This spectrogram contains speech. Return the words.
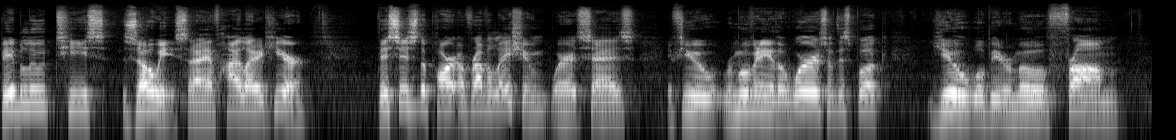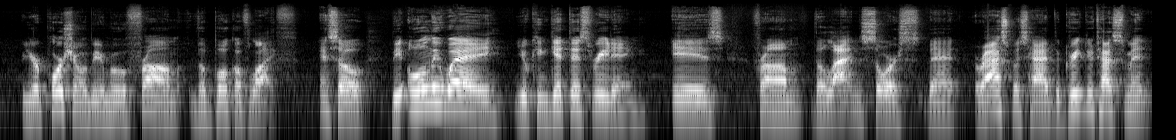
Biblu tis zois, that I have highlighted here, this is the part of Revelation where it says, if you remove any of the words of this book, you will be removed from, your portion will be removed from the book of life. And so the only way you can get this reading is from the Latin source that Erasmus had. The Greek New Testament,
